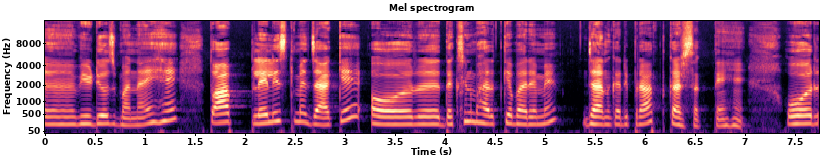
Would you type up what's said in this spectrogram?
वीडियोस बनाए हैं तो आप प्लेलिस्ट में जाके और दक्षिण भारत के बारे में जानकारी प्राप्त कर सकते हैं। और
